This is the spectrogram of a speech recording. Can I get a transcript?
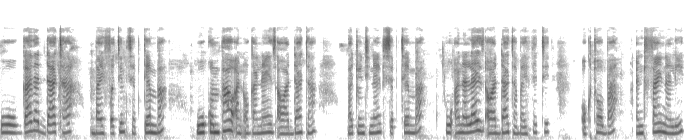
We will gather data by 14th September. We will compile and organize our data by 29th September. We'll analyze our data by 30th October. And finally,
